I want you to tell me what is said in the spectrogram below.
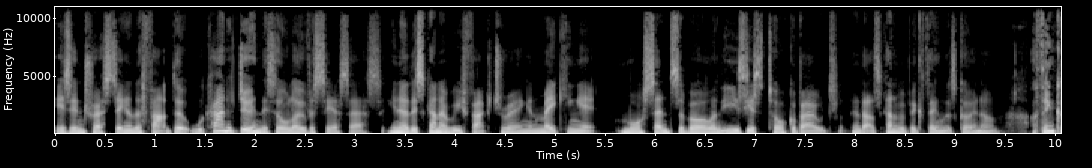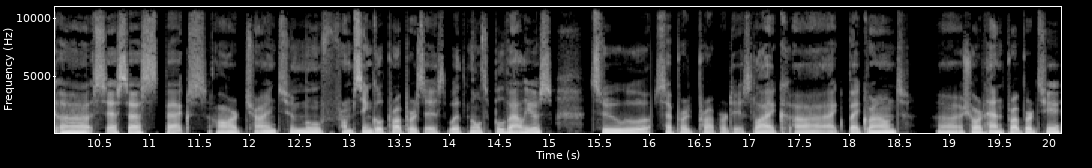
is interesting. And the fact that we're kind of doing this all over CSS, you know, this kind of refactoring and making it more sensible and easier to talk about. And that's kind of a big thing that's going on. I think uh, CSS specs are trying to move from single properties with multiple values to separate properties, like uh, like background. Uh, shorthand property,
